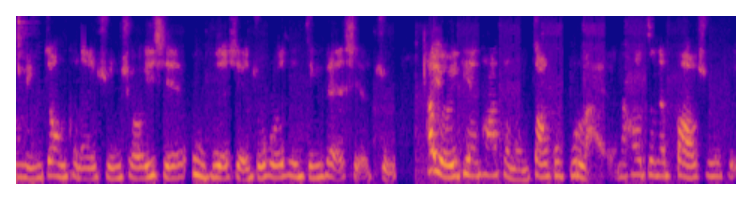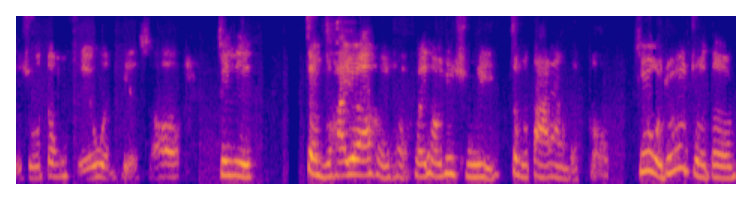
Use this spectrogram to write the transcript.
民众可能寻求一些物资的协助或者是经费的协助，他有一天他可能照顾不来了，然后真的爆出比如说动物职业问题的时候，就是政府他又要回头回头去处理这么大量的狗，所以我就会觉得，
